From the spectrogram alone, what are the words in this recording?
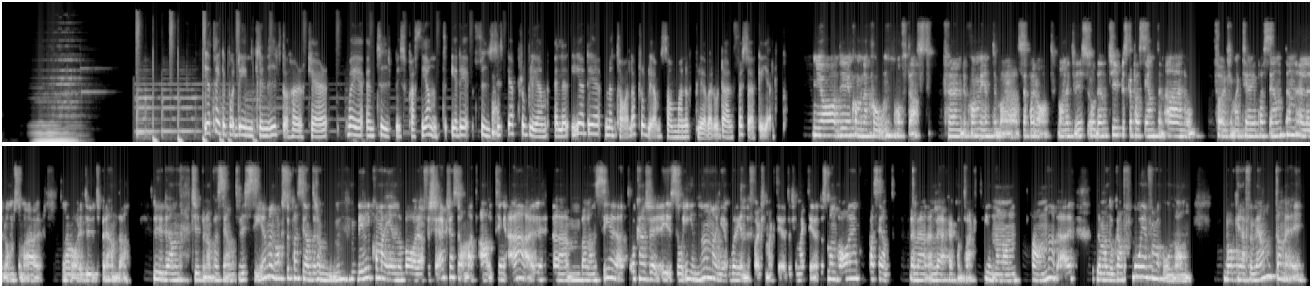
Jag tänker på din klinik då, Hercare. Vad är en typisk patient? Är det fysiska problem eller är det mentala problem som man upplever och därför söker hjälp? Ja, det är en kombination oftast. För du kommer inte bara separat vanligtvis. Och den typiska patienten är nog förklimakteriepatienten eller de som är, har varit utbrända. Det är den typen av patient vi ser, men också patienter som vill komma in och bara försäkra sig om att allting är um, balanserat och kanske så innan man går in i förklimakteriet och klimakteriet. Så man har en patient eller en läkarkontakt innan man hamnar där. Där man då kan få information om vad kan jag förvänta mig?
